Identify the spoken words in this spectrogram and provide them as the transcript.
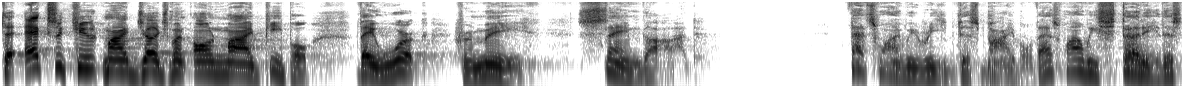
to execute my judgment on my people. They work for me. Same God. That's why we read this Bible. That's why we study this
